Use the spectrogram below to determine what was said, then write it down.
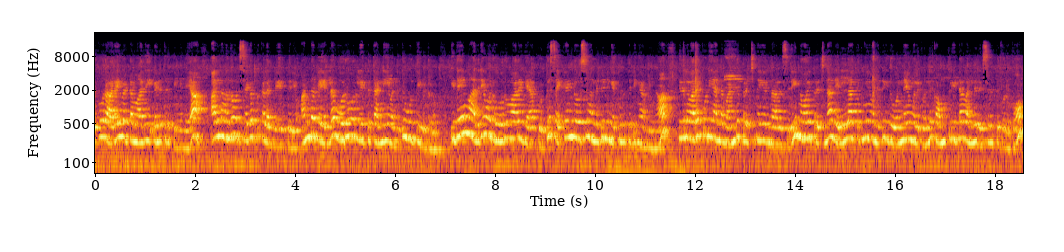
மரத்துக்கு ஒரு அரை வட்ட மாதிரி எடுத்திருப்பீங்க இல்லையா? அதுல வந்து ஒரு சிகப்பு கலர் வேர் தெரியும். அந்த வேர்ல ஒரு ஒரு லிட்டர் தண்ணியை வந்துட்டு ஊத்தி விட்டுரும் இதே மாதிரி ஒரு ஒரு வாரம் கேப் விட்டு செகண்ட் டோஸும் வந்துட்டு நீங்க கொடுத்துட்டீங்க அப்படின்னா இதுல வரக்கூடிய அந்த வண்டு பிரச்சனை இருந்தாலும் சரி நோய் பிரச்சனை அது எல்லாத்துக்குமே வந்துட்டு இது ஒன்னே உங்களுக்கு வந்து கம்ப்ளீட்டா வந்து ரிசல்ட் கொடுக்கும்.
